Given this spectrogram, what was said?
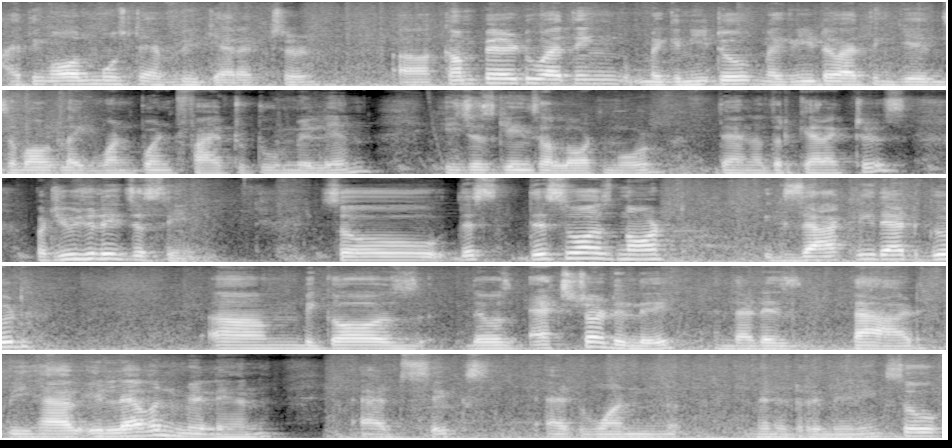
i think almost every character uh, compared to I think Magneto, Magneto I think gains about like 1.5 to 2 million. He just gains a lot more than other characters, but usually it's the same. So this this was not exactly that good um, because there was extra delay and that is bad. We have 11 million at 6 at 1 minute remaining. So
